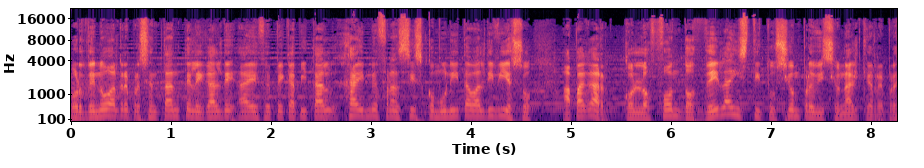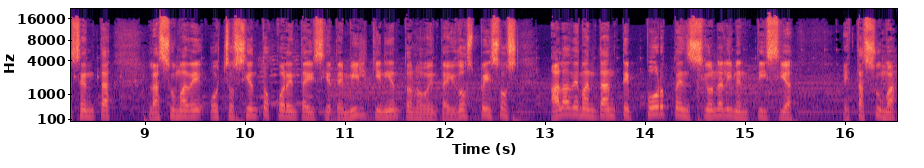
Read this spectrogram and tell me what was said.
ordenó al representante legal de AFP Capital, Jaime Francisco Munita Valdivieso, a pagar con los fondos de la institución previsional que representa la suma de 847.592 pesos a la demandante por pensión alimenticia esta suma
